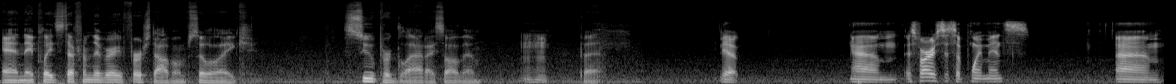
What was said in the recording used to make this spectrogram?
and they played stuff from their very first album. So, like, super glad I saw them. mhm. But Yep. Um, as far as disappointments, um,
